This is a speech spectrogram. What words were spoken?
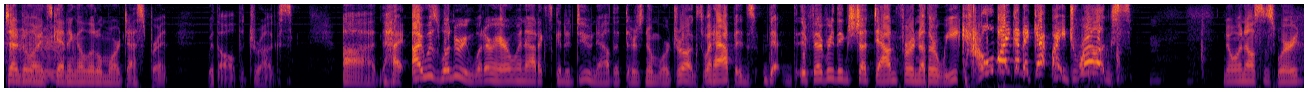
Tenderloin's getting a little more desperate with all the drugs. Uh, I, I was wondering what are heroin addicts going to do now that there's no more drugs? What happens if everything's shut down for another week? How am I going to get my drugs? No one else is worried.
